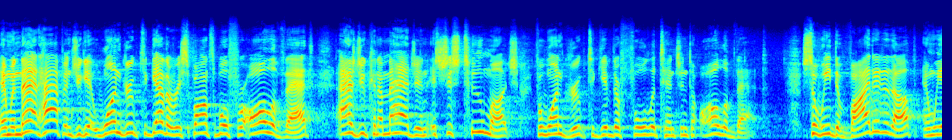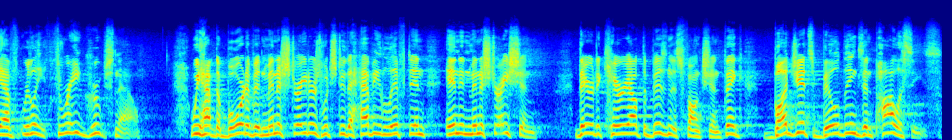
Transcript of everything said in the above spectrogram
And when that happens, you get one group together responsible for all of that. As you can imagine, it's just too much for one group to give their full attention to all of that. So we divided it up, and we have really three groups now. We have the board of administrators, which do the heavy lifting in administration. They're to carry out the business function. Think budgets, buildings, and policies.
